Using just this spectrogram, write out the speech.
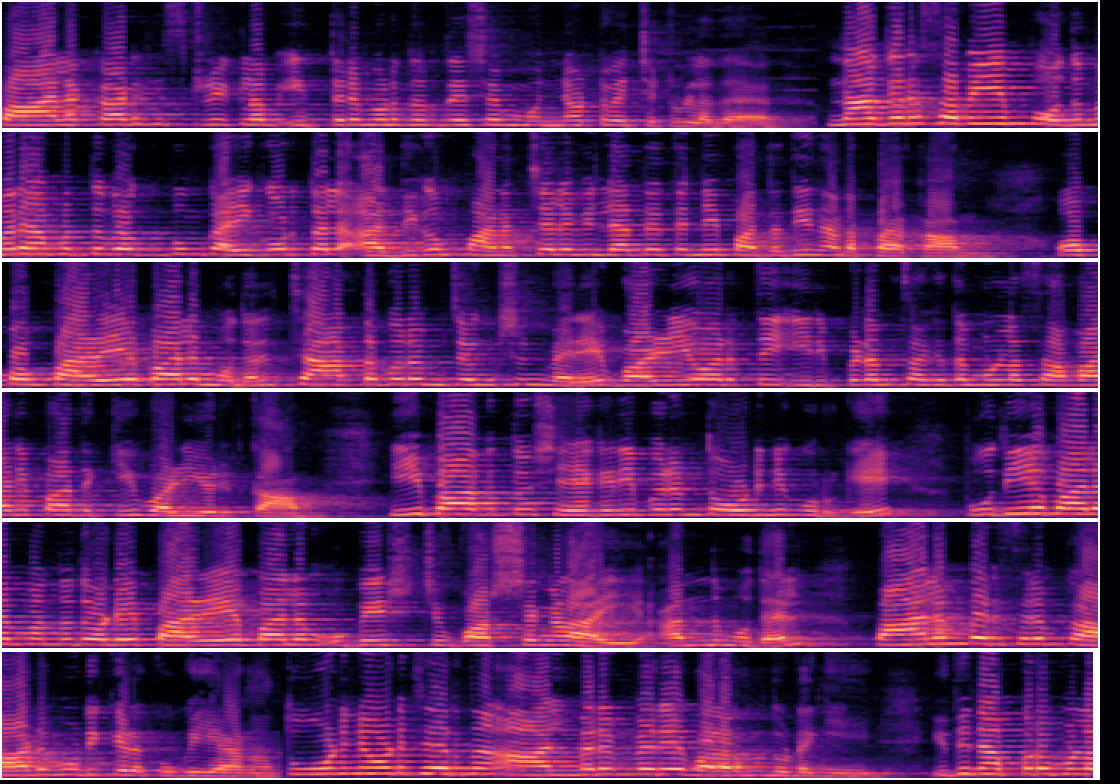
പാലക്കാട് ഹിസ്റ്ററി ക്ലബ് ഇത്തരമൊരു നിർദ്ദേശം മുന്നോട്ട് വെച്ചിട്ടുള്ളത്. നഗരസഭയും പൊതുമരാമത്ത് വകുപ്പും കൈകോർത്താൽ അധികം പണച്ചെലവില്ലാതെ തന്നെ പദ്ധതി നടപ്പാക്കാം. ഒപ്പം പഴയ പാലം മുതൽ ചാത്തപുരം ജംഗ്ഷൻ വരെ വഴിയോരത്തെ ഇരിപ്പിടം സഹിതമുള്ള സവാരി പാതയ്ക്ക് വഴിയൊരുക്കാം. ഈ ഭാഗത്തു ശേഖരിപുരം തോടിന് കുറുകെ പുതിയ പാലം വന്നതോടെ പഴയ പാലം ഉപേക്ഷിച്ച് വർഷങ്ങളായി. അന്നു മുതൽ പാലം പരിസരം കാടുമൂടി കിടക്കുകയാണ്. തൂണിനോട് ചേർന്ന് ആൽമരം വരെ വളർന്നു തുടങ്ങി. ഇതിനപ്പുറമുള്ള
